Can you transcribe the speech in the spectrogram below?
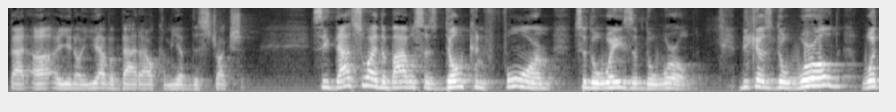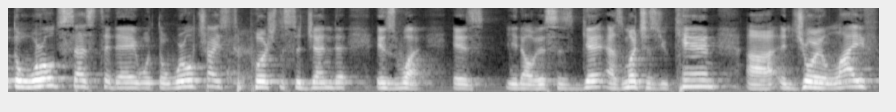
bad uh, you know, you have a bad outcome, you have destruction. See, that's why the Bible says don't conform to the ways of the world. Because the world, what the world says today, what the world tries to push, this agenda is what? Is, you know, this is get as much as you can, uh, enjoy life.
